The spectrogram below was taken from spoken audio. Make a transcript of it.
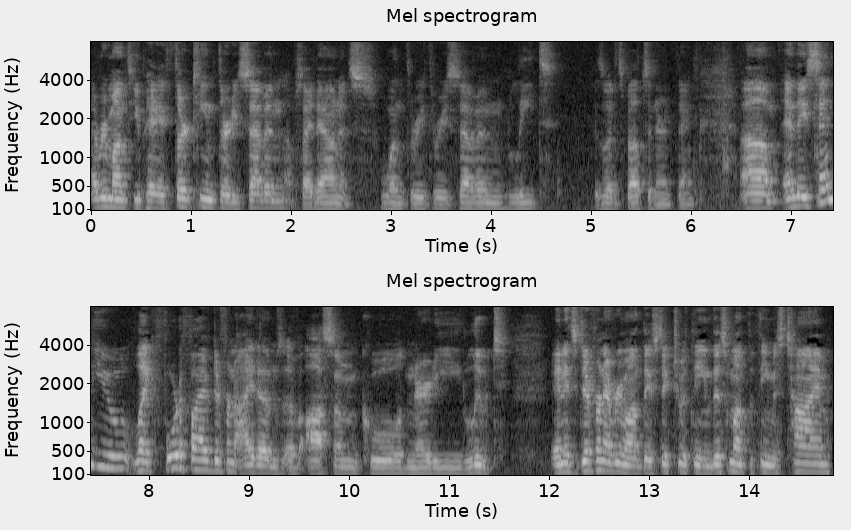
every month you pay $13.37. Upside down it's 1337 leet is what it's spells. It's a nerd thing. Um, and they send you like four to five different items of awesome, cool, nerdy loot. And it's different every month. They stick to a theme. This month the theme is time,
